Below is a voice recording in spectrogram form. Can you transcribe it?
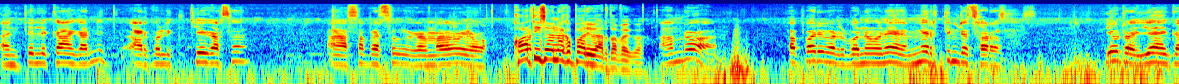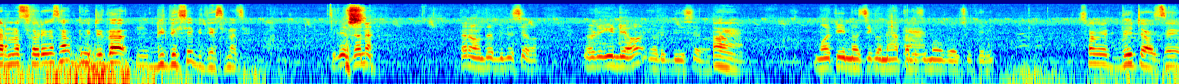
अनि त्यसले कहाँ गर्ने? अर्कोले के गर्छ? गर्नमा यो कतिजनाको परिवार तपाईँको? हाम्रो अब परिवार भनौँ भने मेरो तिनवटा छोरा छ। एउटा यहाँ घरमा छोरेको छ दुइटा त विदेशै विदेशमा छ। तर हुन त विदेशै हो। एउटा इन्डिया हो एउटा विदेशै हो। म त्यही नजिकको नाताले चाहिँ म बोल्छु फेरि। सबै दुइटा चाहिँ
